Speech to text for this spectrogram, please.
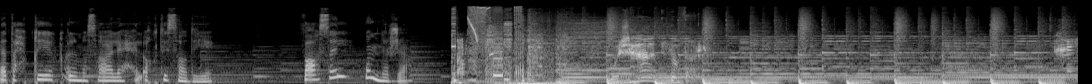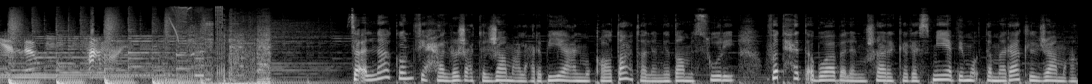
لتحقيق المصالح الاقتصادية. فاصل ومنرجع. وجهات نظر. سألناكم في حال رجعت الجامعة العربية عن مقاطعتها للنظام السوري وفتحت أبوابها للمشاركة الرسمية بمؤتمرات الجامعة.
